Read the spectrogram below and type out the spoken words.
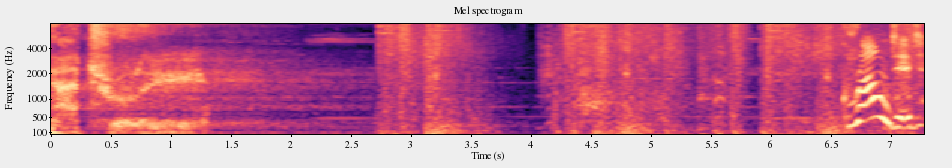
Naturally. Grounded?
